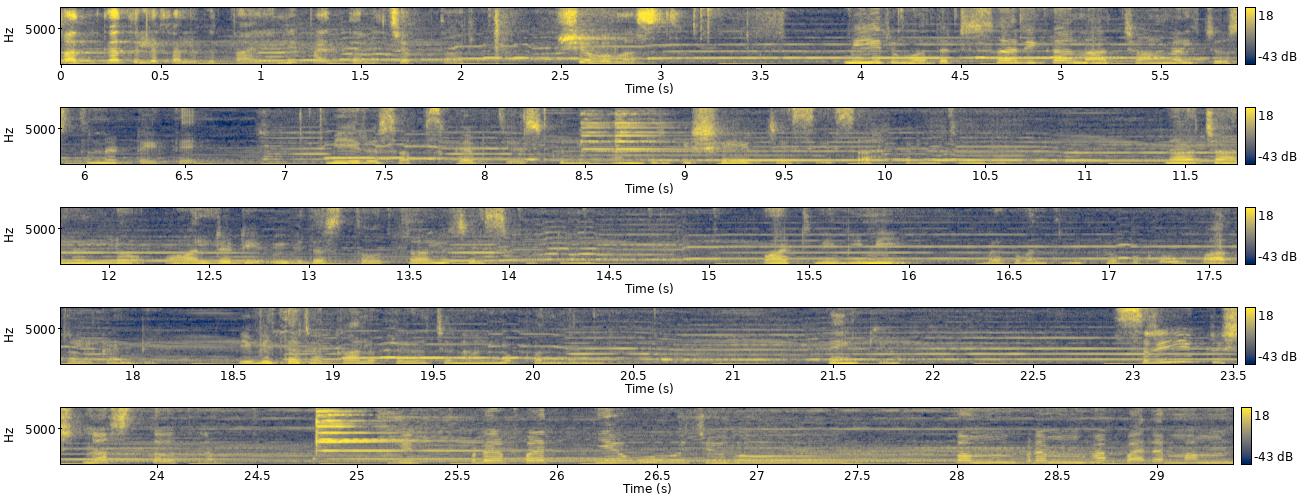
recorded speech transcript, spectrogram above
సద్గతులు కలుగుతాయని పెద్దలు చెప్తారు. శుభమస్తు. మీరు మొదటిసారిగా నా ఛానల్ చూస్తున్నట్టయితే మీరు సబ్స్క్రైబ్ చేసుకుని అందరికీ షేర్ చేసి సహకరించండి. నా ఛానల్లో ఆల్రెడీ వివిధ స్తోత్రాలు చేసి పెట్టాను వాటిని విని భగవంతుని కృపకు పాత్రలు కండి వివిధ రకాల ప్రయోజనాలను పొందండి. థ్యాంక్ యూ శ్రీకృష్ణ స్తోత్రం. విప్రపత్న్యవూచు త్వం బ్రహ్మ పరమం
